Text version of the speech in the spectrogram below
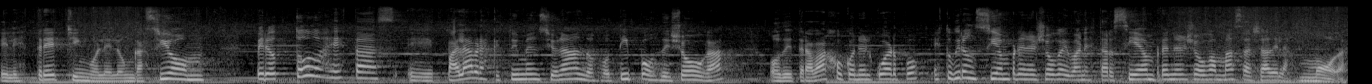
el stretching o la elongación. Pero todas estas eh, palabras que estoy mencionando o tipos de yoga o de trabajo con el cuerpo estuvieron siempre en el yoga y van a estar siempre en el yoga más allá de las modas.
